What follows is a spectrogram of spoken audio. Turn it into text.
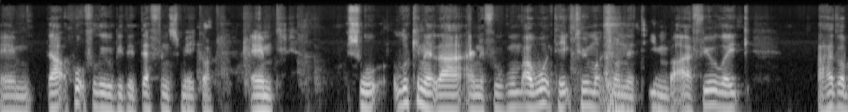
Um, that hopefully will be the difference maker. Um, so looking at that, and if we, I won't take too much on the team, but I feel like I had a,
